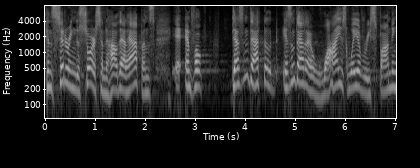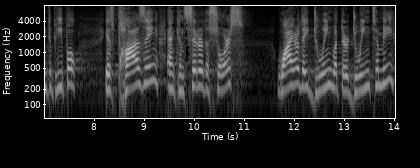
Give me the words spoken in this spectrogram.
considering the source and how that happens. And folk, doesn't that, isn't that a wise way of responding to people? Is pausing and consider the source? Why are they doing what they're doing to me?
